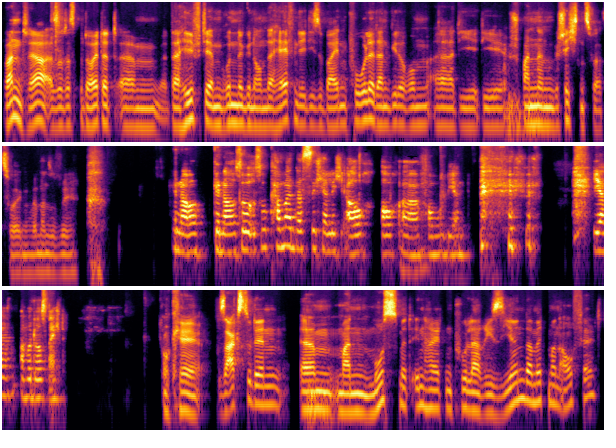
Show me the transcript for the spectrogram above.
Spannend, ja. Also das bedeutet, ähm, da hilft dir im Grunde genommen, da helfen dir diese beiden Pole dann wiederum, äh, die, die spannenden Geschichten zu erzeugen, wenn man so will. Genau, genau, so, so kann man das sicherlich auch, auch äh, formulieren. ja, aber du hast recht. Okay. Sagst du denn, ähm, man muss mit Inhalten polarisieren, damit man auffällt?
